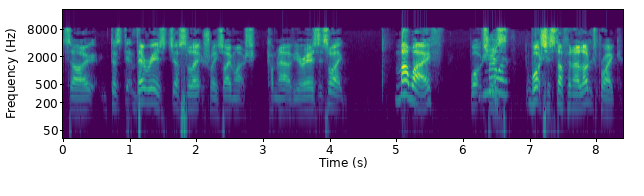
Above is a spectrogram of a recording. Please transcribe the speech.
so there's, there is just literally so much coming out of your ears. It's like my wife watches watches stuff in her lunch break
